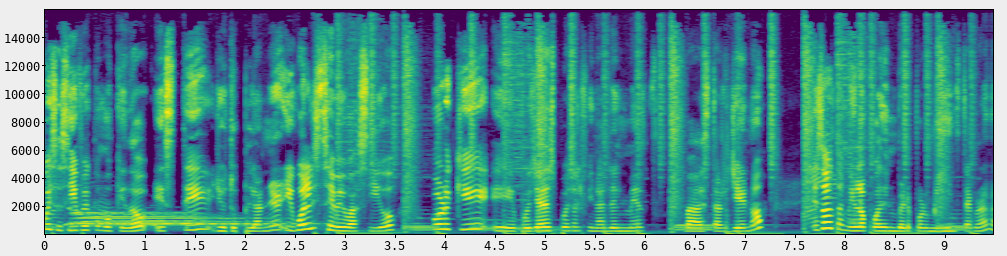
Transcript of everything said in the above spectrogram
pues así fue como quedó este YouTube Planner. Igual se ve vacío porque eh, pues ya después al final del mes va a estar lleno. Eso también lo pueden ver por mi Instagram,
